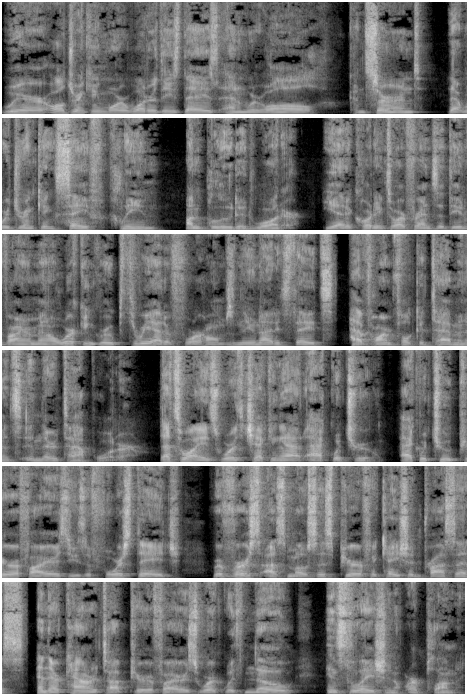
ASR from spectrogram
We're all drinking more water these days, and we're all concerned that we're drinking safe, clean, unpolluted water. Yet, according to our friends at the Environmental Working Group, three out of four homes in the United States have harmful contaminants in their tap water. That's why it's worth checking out AquaTru. AquaTru purifiers use a four stage reverse osmosis purification process, and their countertop purifiers work with no installation or plumbing.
